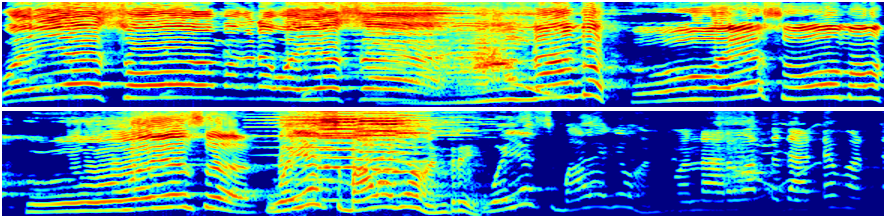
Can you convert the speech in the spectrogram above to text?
ವಯಸ್ಸು ಮಗನ ವಯಸ್ಸ. ನಂದು ವಯಸ್ಸು ಮಾವ. ವಯಸ್ಸು. ವಯಸ್ಸು ಬಾಳ ಆಗ್ಯಾವನ್ರಿ. ವಯಸ್ಸು ಬಾಳ ಆಗ್ಯಾವನ್ರಿ. ಒಂದ್ ಅರವತ್ತು ದಾಟೆ ಬಟ್ಟ.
